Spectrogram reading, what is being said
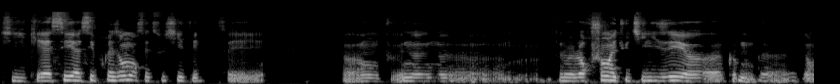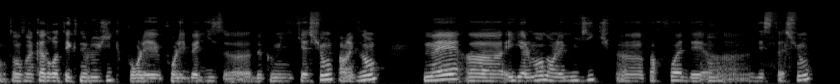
qui, qui est assez, assez présent dans cette société. C'est, on peut ne- ne- le- leur chant est utilisé euh, comme, euh, dans, dans un cadre technologique pour les, pour les balises euh, de communication, par exemple, mais euh, également dans la musique, euh, parfois des, Mm. euh, des stations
